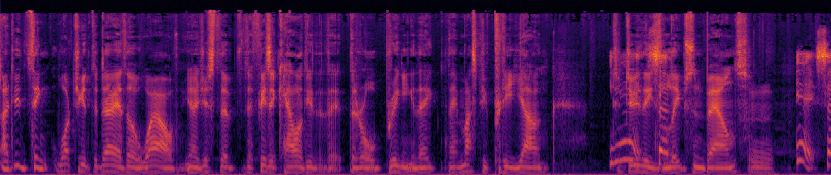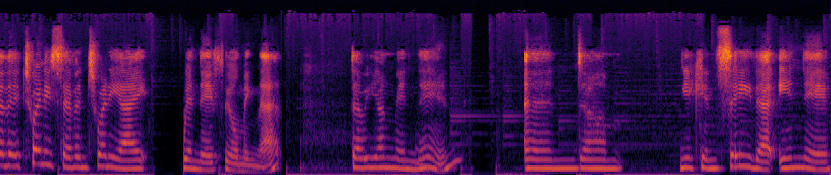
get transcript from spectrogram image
I did think watching it today. I thought, wow, you know, just the, the physicality that they're, they're all bringing. They they must be pretty young to Yeah, do these so- leaps and bounds. Yeah, so they're 27, 28 when they're filming that. They were young men then. And um, you can see that in their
